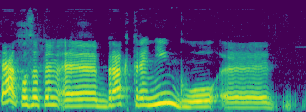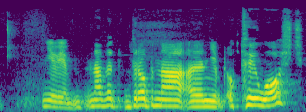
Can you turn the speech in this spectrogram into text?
Tak, poza tym e, brak treningu, e, nie wiem, nawet drobna e, nie otyłość,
